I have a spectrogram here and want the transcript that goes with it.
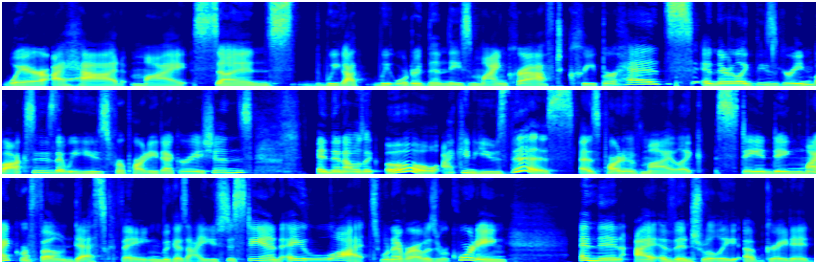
where I had my sons, we got, we ordered them these Minecraft creeper heads, and they're like these green boxes that we use for party decorations. And then I was like, oh, I can use this as part of my like standing microphone desk thing because I used to stand a lot whenever I was recording. And then I eventually upgraded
